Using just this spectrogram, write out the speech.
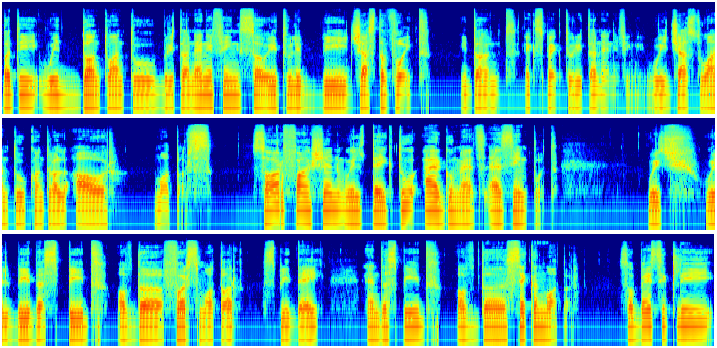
But we don't want to return anything, so it will be just a void. We don't expect to return anything. We just want to control our motors. So our function will take two arguments as input, which will be the speed of the first motor, speed A, and the speed of the second motor. So basically,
